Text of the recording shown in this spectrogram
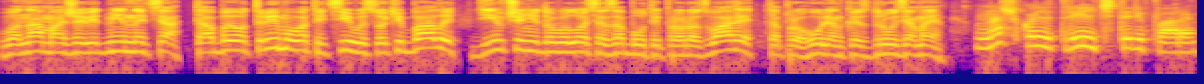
вона майже відмінниця. Та аби отримувати ці високі бали, дівчині довелося забути про розваги та прогулянки з друзями. У нас в школе три или четыре пары.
